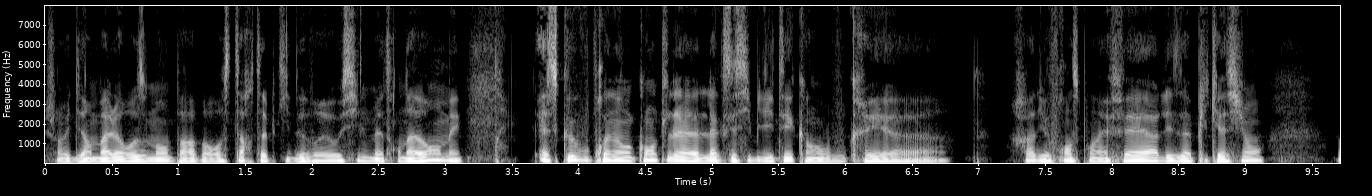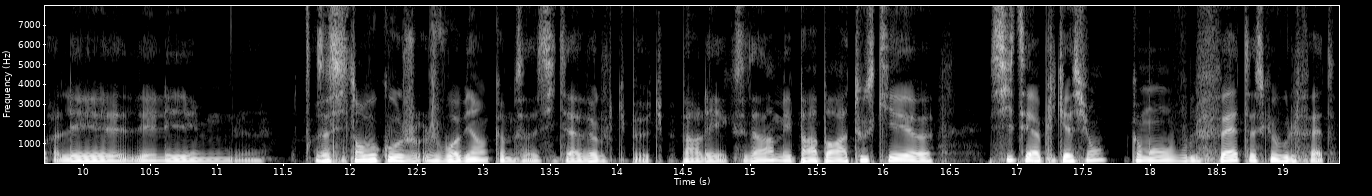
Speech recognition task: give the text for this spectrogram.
j'ai envie de dire malheureusement, par rapport aux startups qui devraient aussi le mettre en avant. Mais est-ce que vous prenez en compte la- l'accessibilité quand vous créez euh, radiofrance.fr, les applications, les, les, les- les assistants vocaux, je, je vois bien, comme ça, si tu es aveugle, tu peux, tu peux parler, etc. Mais par rapport à tout ce qui est euh, site et application, comment vous le faites? Est-ce que vous le faites?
